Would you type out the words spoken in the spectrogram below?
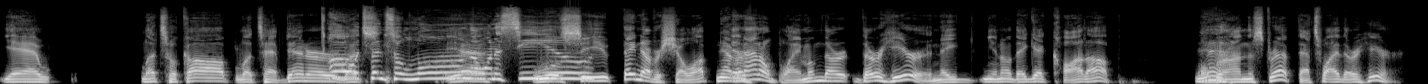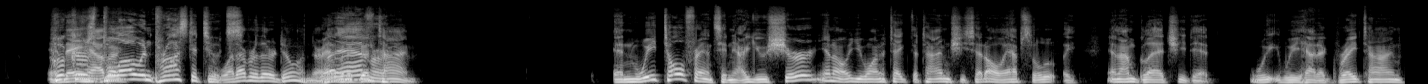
Yeah, let's hook up, let's have dinner. Oh, let's, it's been so long. Yeah. I want to see you. We'll see you. They never show up. Never. And I don't blame them. They're they're here and they, you know, they get caught up over on the strip. That's why they're here. And Hookers, blow, and prostitutes. whatever they're doing, they're having a good time. And we told Francine, "Are you sure? You know, you want to take the time?" She said, "Oh, absolutely." And I'm glad she did. We we had a great time.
